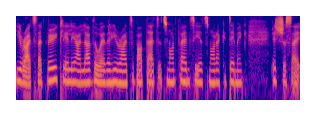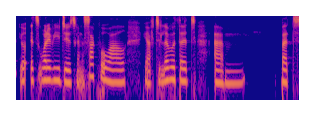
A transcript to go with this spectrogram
he writes that very clearly. I love the way that he writes about that. It's not fancy, it's not academic. It's just like it's whatever you do, it's going to suck for a while. You have to live with it. Um, but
